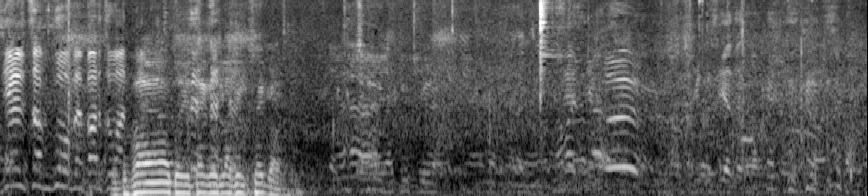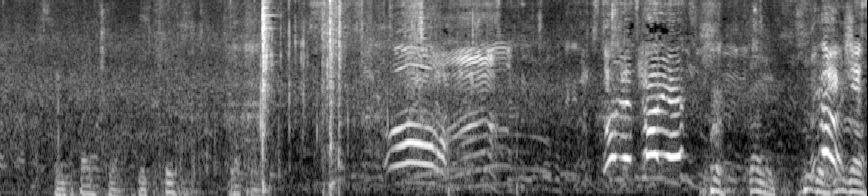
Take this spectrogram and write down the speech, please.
Z Jelca w głowę, bardzo ładnie. Dwa do jednego dla większego. Wracam. Koniec, koniec! Trzy, koniec.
